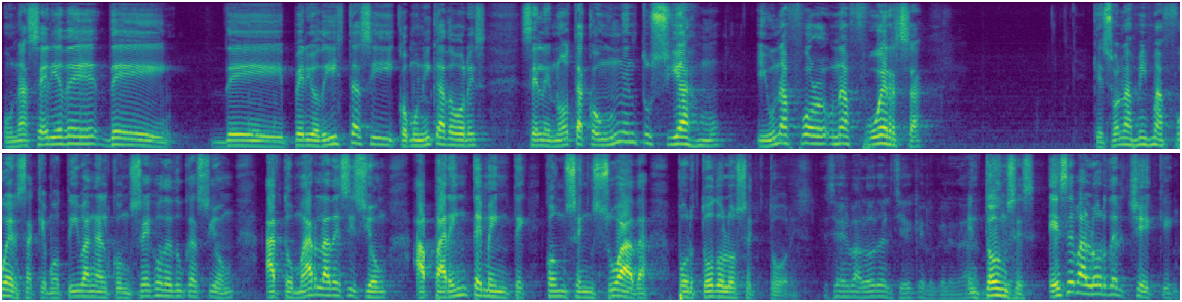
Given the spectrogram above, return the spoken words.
una serie de de periodistas y comunicadores se le nota con un entusiasmo y una, una fuerza que son las mismas fuerzas que motivan al Consejo de Educación a tomar la decisión aparentemente consensuada por todos los sectores. Ese es el valor del cheque, lo que le da. Entonces, ese valor del cheque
